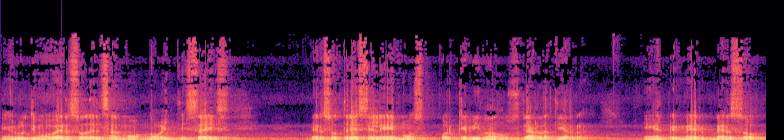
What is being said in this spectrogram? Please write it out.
En el último verso del Salmo 96, verso 13 leemos, porque vino a juzgar la tierra. En el primer verso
